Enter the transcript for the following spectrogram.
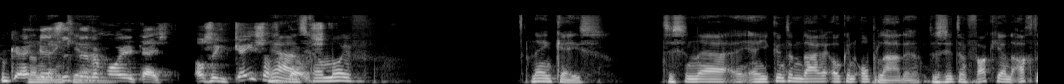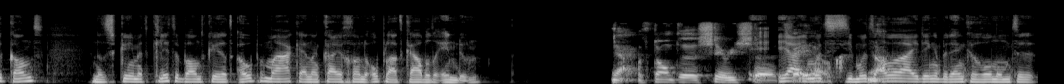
Oké, Dan denk zit je- in een mooie case. Als een case of ja, het is gewoon mooi. Nee, een case. Het is een, uh, en je kunt hem daar ook in opladen. Er zit een vakje aan de achterkant. En dat is, kun je met klittenband kun je dat openmaken. En dan kan je gewoon de oplaadkabel erin doen. Ja, dat kan de Series uh, Ja, je moet, je moet allerlei dingen bedenken rondom te,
